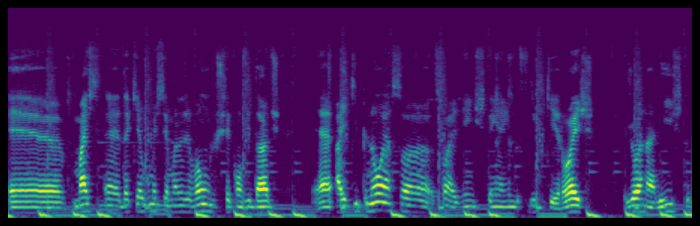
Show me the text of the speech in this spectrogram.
É, mas é, daqui a algumas semanas vamos ter convidados. É, a equipe não é só, só a gente, tem ainda o Felipe Queiroz, jornalista.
